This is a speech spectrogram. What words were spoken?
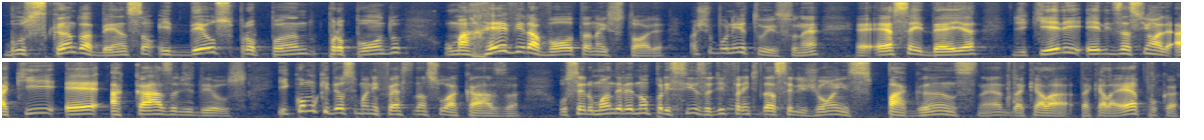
buscando a bênção e Deus propondo, propondo uma reviravolta na história. Eu acho bonito isso, né? É essa ideia de que ele, ele diz assim, olha, aqui é a casa de Deus. E como que Deus se manifesta na sua casa? O ser humano ele não precisa, diferente das religiões pagãs né, daquela, daquela época,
